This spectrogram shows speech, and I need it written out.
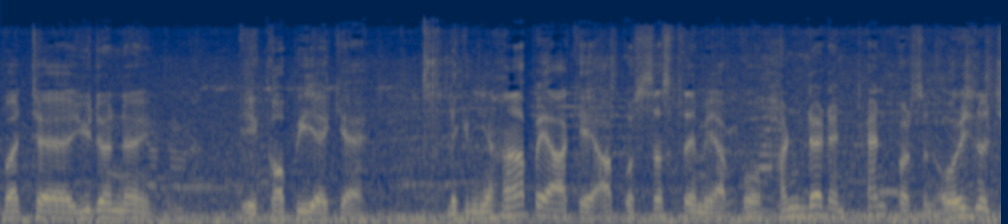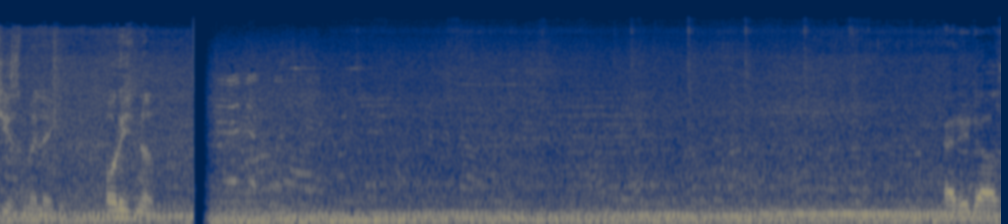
بٹ یو ڈونٹ نو یہ کاپی ہے کیا ہے۔ لیکن یہاں پہ آ کے آپ کو سستے میں آپ کو hundred and ten percent original چیز ملے گی، original. Adidas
